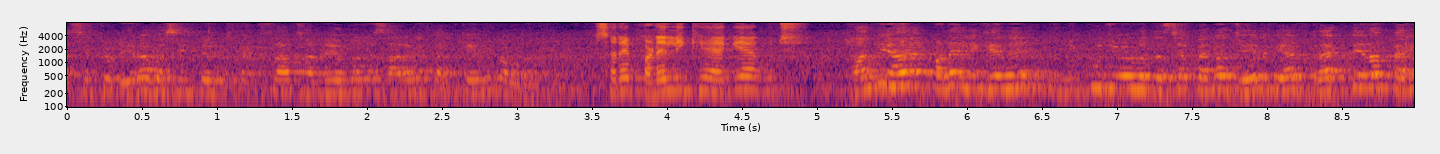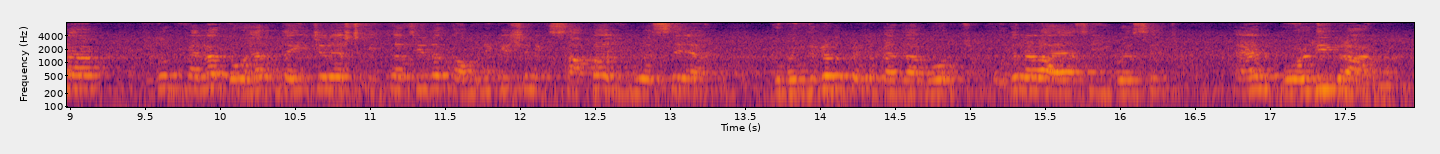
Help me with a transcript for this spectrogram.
ਐਸਐਚਓ ਡੇਰਾ ਬਸੀ ਤੇ ਇੰਸਪੈਕਟਰ ਸਾਹਿਬ ਸਾਡੇ ਉਹਨਾਂ ਨੇ ਸਾਰਿਆਂ ਨੇ ਕਰਕੇ ਇਹਨੂੰ ਕੰਮ ਸਰ ਇਹ ਪੜ੍ਹੇ ਲਿਖੇ ਹੈਗੇ ਆ ਕੁਝ ਹਾਂਜੀ ਹਾਂ ਇਹ ਪੜ੍ਹੇ ਲਿਖੇ ਨੇ। ਨਿੱਕੂ ਜਿਵੇਂ ਮੈਂ ਦੱਸਿਆ ਪਹਿਲਾਂ ਜੇਲ੍ਹ ਗਿਆ। ਡਾਇਰੈਕਟ ਇਹਦਾ ਪਹਿਲਾਂ ਜਦੋਂ ਪਹਿਲਾਂ 2023 ਚ ਅਰੈਸਟ ਕੀਤਾ ਸੀ ਇਹਦਾ ਕਮਿਊਨੀਕੇਸ਼ਨ ਇੱਕ ਸਾਬਾ ਯੂਐਸਏ ਆ। ਗੋਬਿੰਦਗੜ੍ਹ ਪਿੰਡ ਪੈਦਾਵੋਰ ਚ ਉਹਦੇ ਨਾਲ ਆਇਆ ਸੀ ਯੂਐਸਏ ਚ ਐਂਡ ਗੋਲਡੀ ਬਰਾਡ ਨਾਲ।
